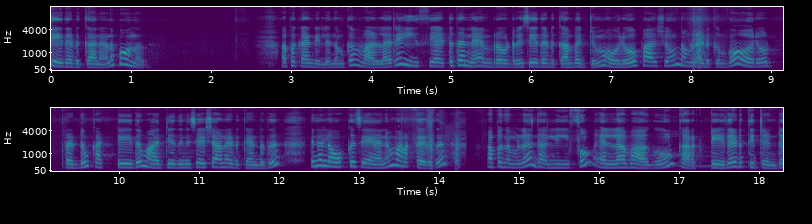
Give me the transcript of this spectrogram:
ചെയ്തെടുക്കാനാണ് പോകുന്നത്. അപ്പോൾ കണ്ടില്ലേ നമുക്ക് വളരെ ഈസി ആയിട്ട് തന്നെ എംബ്രോയ്ഡറി ചെയ്തെടുക്കാൻ പറ്റും. ഓരോ പാശവും നമ്മൾ എടുക്കുമ്പോൾ ഓരോ ത്രെഡും കട്ട് ചെയ്ത് മാറ്റിയതിന് ശേഷമാണ് എടുക്കേണ്ടത്. പിന്നെ ലോക്ക് ചെയ്യാനും മറക്കരുത്. അപ്പോൾ നമ്മൾ ലീഫും എല്ലാ ഭാഗവും കറക്റ്റ് ചെയ്ത് എടുത്തിട്ടുണ്ട്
